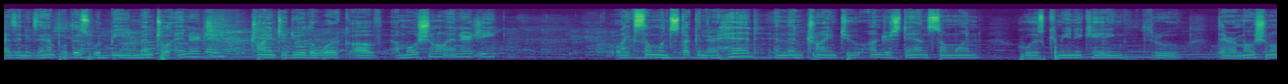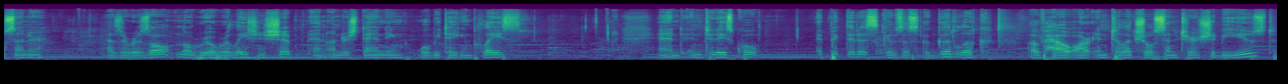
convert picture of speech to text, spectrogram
As an example, this would be mental energy trying to do the work of emotional energy, like someone stuck in their head and then trying to understand someone who is communicating through their emotional center. As a result, no real relationship and understanding will be taking place. And in today's quote, Epictetus gives us a good look of how our intellectual center should be used.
